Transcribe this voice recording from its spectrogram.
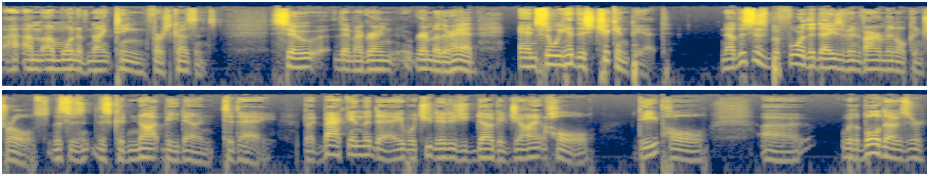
I, I'm I'm one of 19 first cousins, so that my grand grandmother had, and so we had this chicken pit. Now this is before the days of environmental controls. This is this could not be done today. But back in the day, what you did is you dug a giant hole, deep hole, uh, with a bulldozer,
